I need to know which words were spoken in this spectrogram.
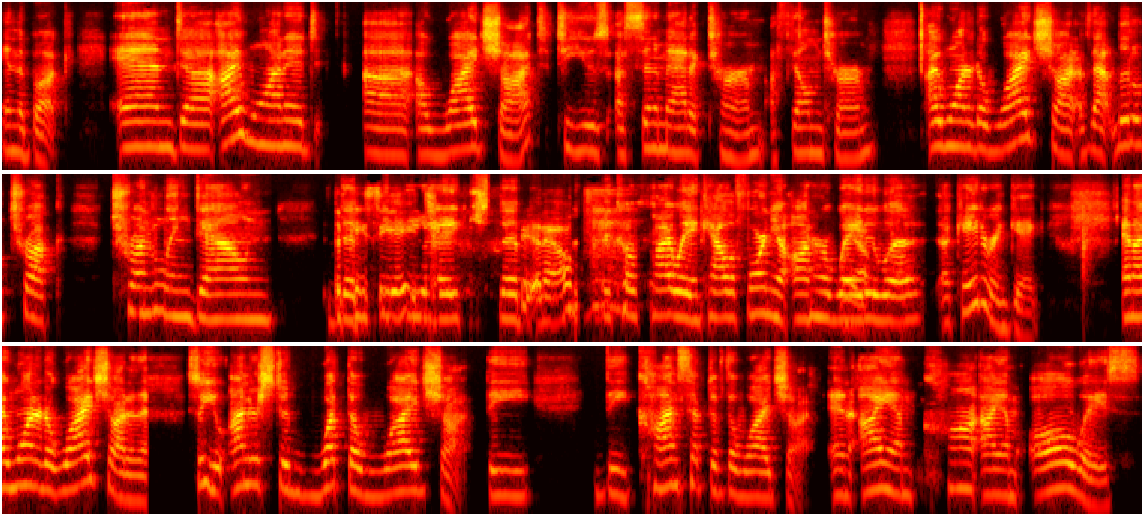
in the book. And uh, I wanted uh, a wide shot, to use a cinematic term, a film term. I wanted a wide shot of that little truck trundling down the, the PCH, PCH, the, you know? the Coast Highway in California on her way yeah. to a, a catering gig. And I wanted a wide shot of that. So you understood what the wide shot, the the concept of the wide shot. And I am con- I am always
